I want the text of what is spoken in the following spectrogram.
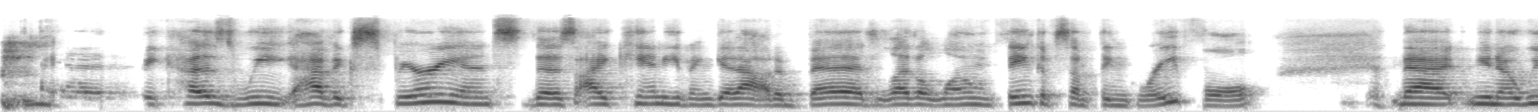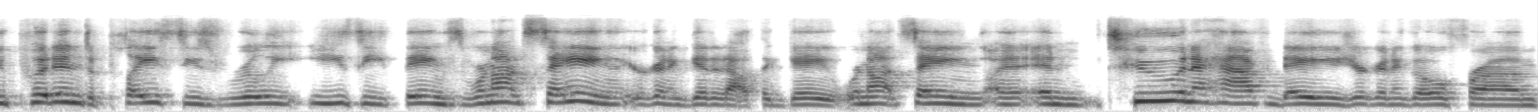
because we have experienced this i can't even get out of bed let alone think of something grateful that you know we put into place these really easy things. We're not saying that you're going to get it out the gate. We're not saying uh, in two and a half days you're going to go from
